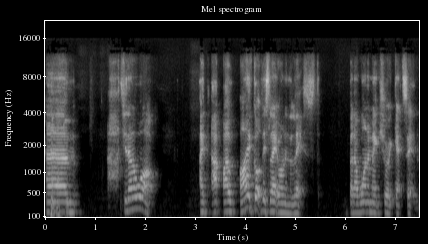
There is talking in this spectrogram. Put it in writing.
Um, do you know what? I, I I I've got this later on in the list, but I want to make sure it gets in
